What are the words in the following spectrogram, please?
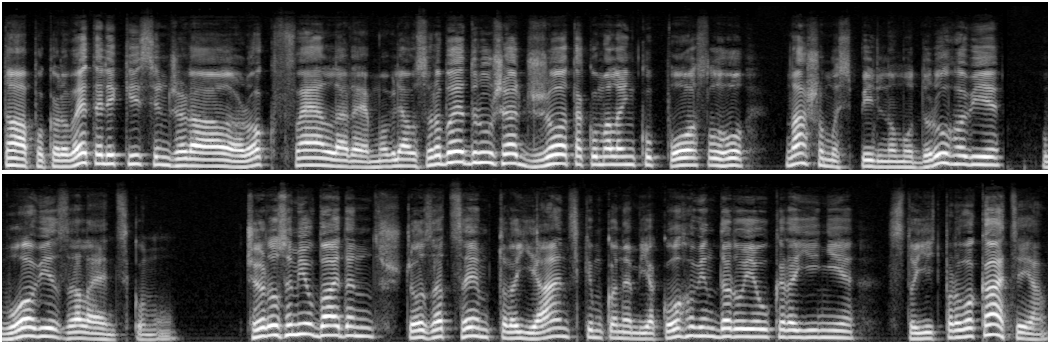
та покровителі Кіссінджера Рокфеллери. Мовляв, зроби, друже, Джо, таку маленьку послугу нашому спільному другові Вові Зеленському. Чи розумів Байден, що за цим троянським конем, якого він дарує Україні, стоїть провокація?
